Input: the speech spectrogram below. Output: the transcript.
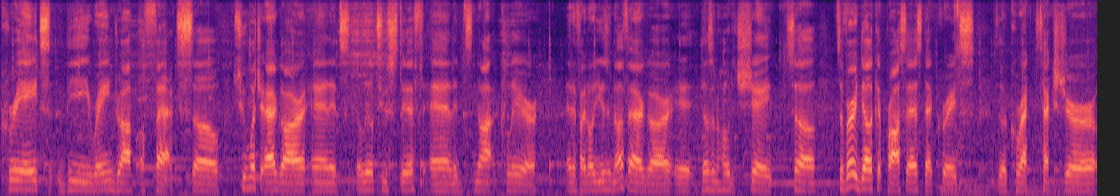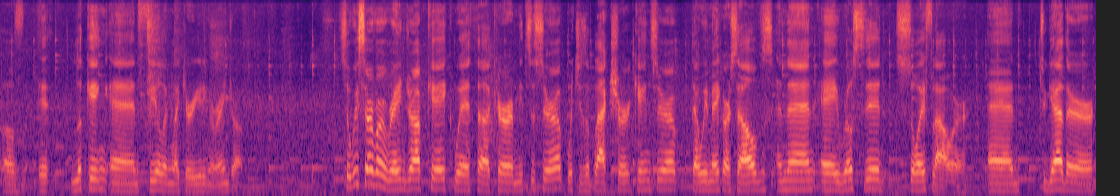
create the raindrop effect. So too much agar and it's a little too stiff and it's not clear. And if I don't use enough agar, it doesn't hold its shape. So it's a very delicate process that creates the correct texture of it looking and feeling like you're eating a raindrop. So we serve our raindrop cake with uh, kuromitsu syrup, which is a black sugarcane syrup that we make ourselves, and then a roasted soy flour. And together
